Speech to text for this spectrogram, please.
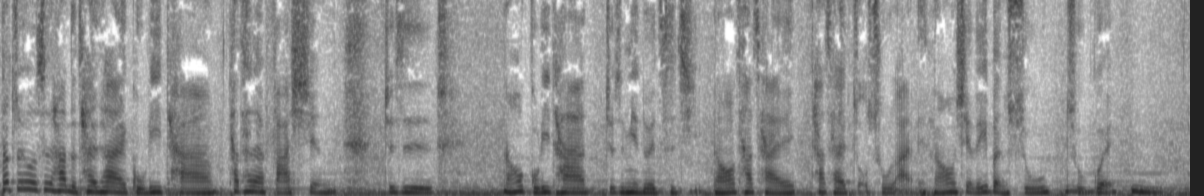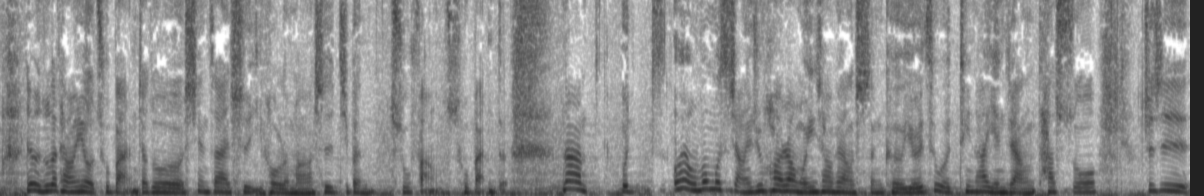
那最后是他的太太鼓励他，他太太发现就是。然后鼓励他，就是面对自己，然后他才他才走出来，然后写了一本书《出柜》。嗯，那本书在台湾也有出版，叫做《现在是以后了吗》，是基本书房出版的。那我欧阳锋牧师讲一句话，让我印象非常深刻。有一次我听他演讲，他说，就是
